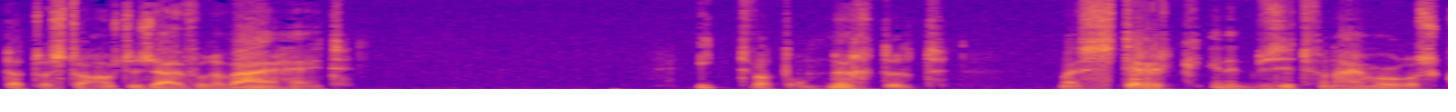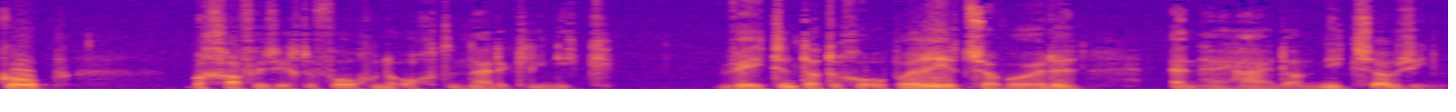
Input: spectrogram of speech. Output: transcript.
Dat was trouwens de zuivere waarheid. Iets wat ontnuchterd, maar sterk in het bezit van haar horoscoop, begaf hij zich de volgende ochtend naar de kliniek. Wetend dat er geopereerd zou worden en hij haar dan niet zou zien.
